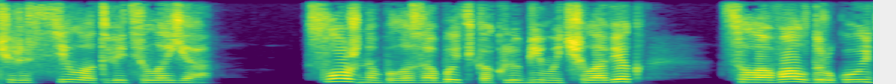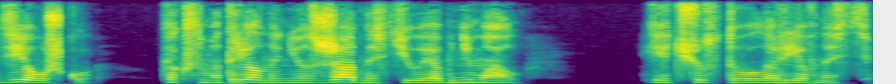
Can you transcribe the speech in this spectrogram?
через силу ответила я. Сложно было забыть, как любимый человек целовал другую девушку, как смотрел на нее с жадностью и обнимал. Я чувствовала ревность.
